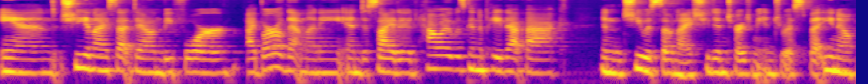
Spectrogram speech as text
And she and I sat down before I borrowed that money and decided how I was going to pay that back. And she was so nice. She didn't charge me interest. But, you know,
